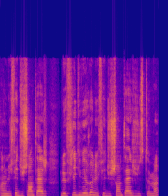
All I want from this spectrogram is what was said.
on lui fait du chantage. Le flic véreux lui fait du chantage justement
